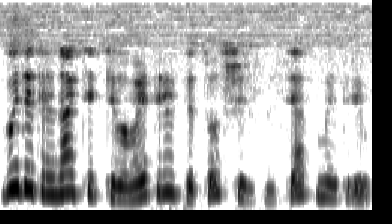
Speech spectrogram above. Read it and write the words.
вийде 13 кілометрів 560 метрів.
